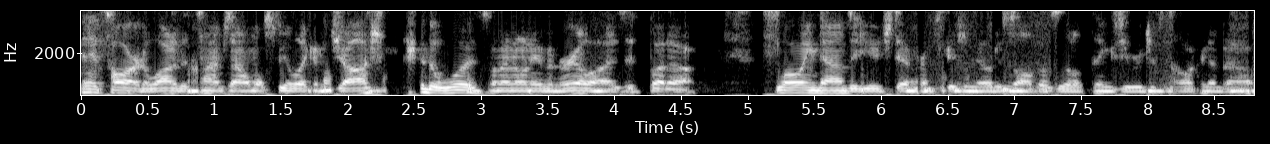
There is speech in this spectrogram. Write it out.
And it's hard. A lot of the times I almost feel like I'm jogging through the woods when I don't even realize it. But uh, slowing down's a huge difference because you notice all those little things you were just talking about.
